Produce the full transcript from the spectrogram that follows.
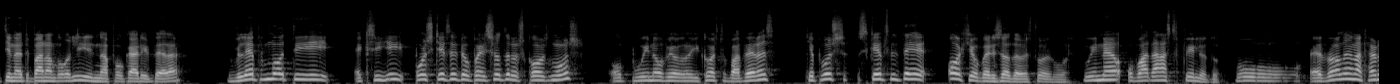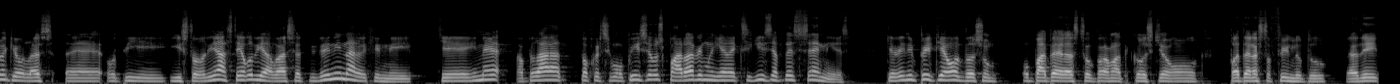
την αντιπαραβολή να πω καλύτερα, βλέπουμε ότι εξηγεί πώς σκέφτεται ο περισσότερος κόσμος, όπου είναι ο βιολογικός του πατέρας, και πώς σκέφτεται όχι ο περισσότερος κόσμο, που είναι ο πατέρας του φίλου του. Που εδώ να αναφέρω κιόλας ε, ότι η ιστορία αυτή έχω διαβάσει ότι δεν είναι αληθινή και είναι απλά το χρησιμοποίησε ως παράδειγμα για να εξηγήσει αυτές τις έννοιες. Και δεν υπήρχε όντως ο, ο πατέρας του πραγματικός και ο πατέρας του φίλου του. Δηλαδή.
